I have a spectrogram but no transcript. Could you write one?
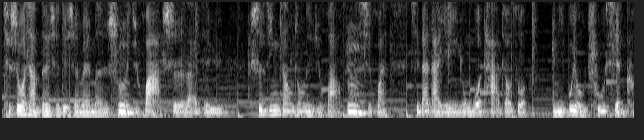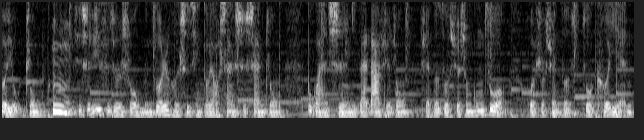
其实我想对学弟学妹们说一句话，是来自于《诗经》当中的一句话，我非常喜欢。习大大也引用过它，叫做“米不有出，显克有终”。嗯其实意思就是说，我们做任何事情都要善始善终，不管是你在大学中选择做学生工作，或者说选择做科研，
